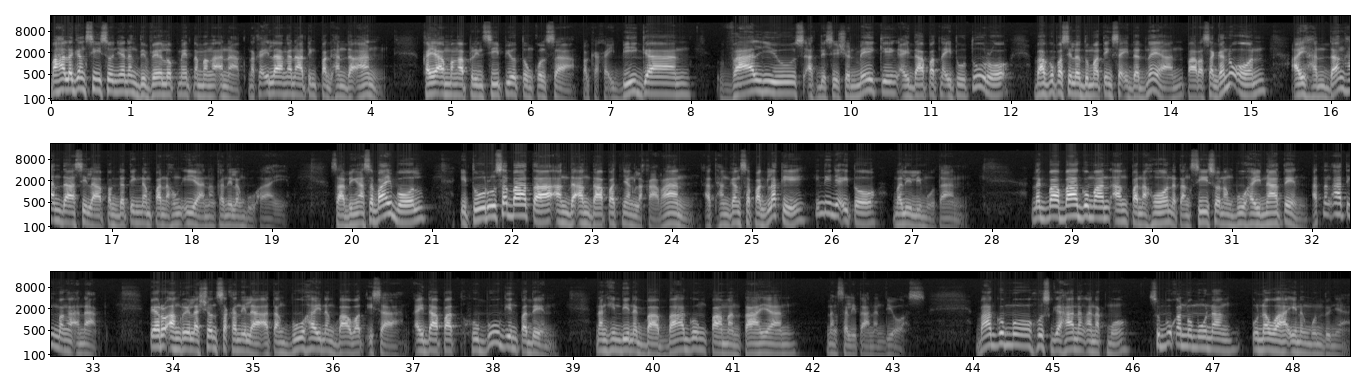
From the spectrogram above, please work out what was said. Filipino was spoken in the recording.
Mahalagang season yan ng development ng mga anak na kailangan nating paghandaan. Kaya ang mga prinsipyo tungkol sa pagkakaibigan, values at decision making ay dapat na ituturo bago pa sila dumating sa edad na yan para sa ganoon ay handang-handa sila pagdating ng panahong iyan ng kanilang buhay. Sabi nga sa Bible, ituro sa bata ang daang dapat niyang lakaran at hanggang sa paglaki, hindi niya ito malilimutan. Nagbabago man ang panahon at ang season ng buhay natin at ng ating mga anak. Pero ang relasyon sa kanila at ang buhay ng bawat isa ay dapat hubugin pa din ng hindi nagbabagong pamantayan ng salita ng Diyos. Bago mo husgahan ang anak mo, subukan mo munang unawain ang mundo niya.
